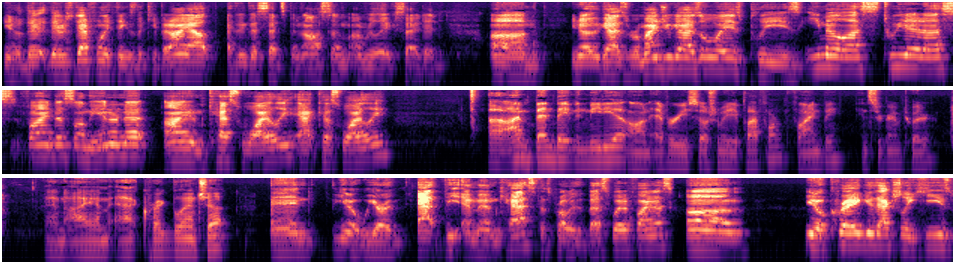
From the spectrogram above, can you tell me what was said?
You know, there, there's definitely things to keep an eye out. I think this set's been awesome. I'm really excited. Um, you know, guys, remind you guys always, please email us, tweet at us, find us on the internet. I am Kess Wiley at Kess Wiley. Uh, I'm Ben Bateman Media on every social media platform. Find me Instagram, Twitter. And I am at Craig Blanchette. And, you know, we are at the MM Cast. That's probably the best way to find us. Um, you know, Craig is actually, he's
